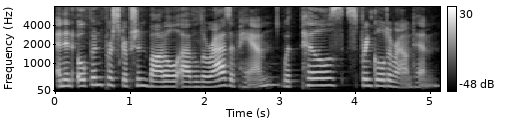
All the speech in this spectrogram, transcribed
and an open prescription bottle of lorazepam with pills sprinkled around him.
